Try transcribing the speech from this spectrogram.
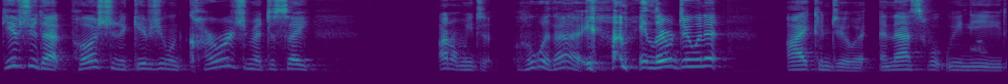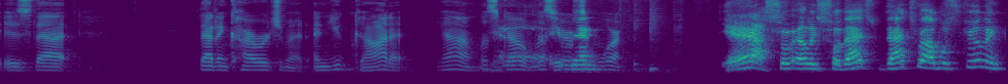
gives you that push and it gives you encouragement to say, I don't mean to, who are they? I mean, they're doing it. I can do it. And that's what we need is that that encouragement. And you got it. Yeah, let's go. Yeah, Let's hear amen. some more. Yeah. So Ellie, so that's that's what I was feeling.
